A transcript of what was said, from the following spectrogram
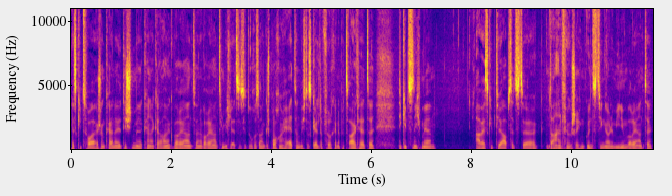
Es gibt heuer schon keine Edition mehr, keine Keramik-Variante, eine Variante, die mich letztes Jahr durchaus angesprochen hätte und ich das Geld dafür auch gerne bezahlt hätte. Die gibt es nicht mehr. Aber es gibt ja abseits der unter Anführungsstrichen günstigen Aluminium-Variante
